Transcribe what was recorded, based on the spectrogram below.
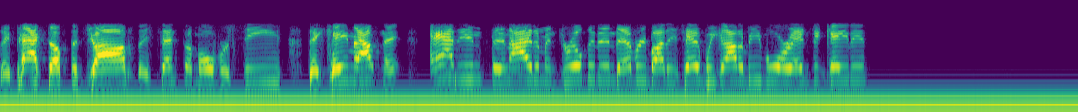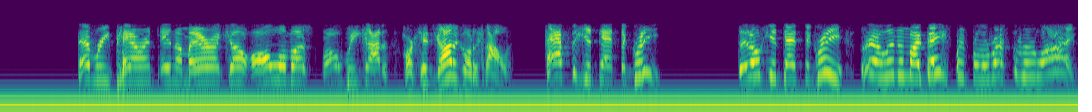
They packed up the jobs. They sent them overseas. They came out and they ad infinitum and drilled it into everybody's head. We got to be more educated. Every parent in America, all of us, well, we got our kids got to go to college have to get that degree. They don't get that degree, they're going to live in my basement for the rest of their lives.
